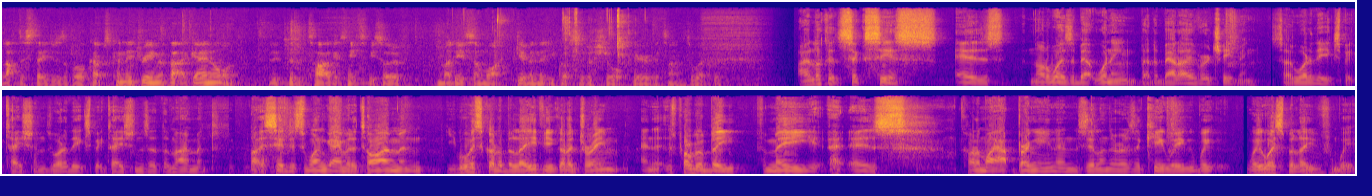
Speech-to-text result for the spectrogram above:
latter stages of World Cups. Can they dream of that again, or do the targets need to be sort of muddied somewhat, given that you've got sort of a short period of time to work with? I look at success as not always about winning, but about overachieving. So, what are the expectations? What are the expectations at the moment? Like I said, it's one game at a time, and you've always got to believe, you've got to dream. And it's probably, for me, as kind of my upbringing in New as a Kiwi, we, we always believe, we,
